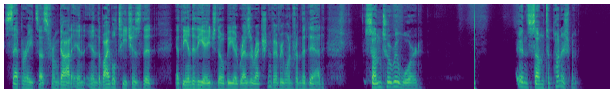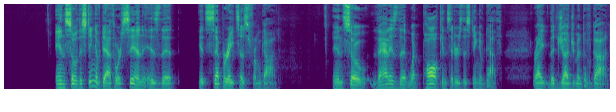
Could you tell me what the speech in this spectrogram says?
separates us from God. And, and the Bible teaches that at the end of the age, there'll be a resurrection of everyone from the dead, some to reward, and some to punishment. And so the sting of death or sin is that it separates us from God. And so that is the what Paul considers the sting of death, right? The judgment of God.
